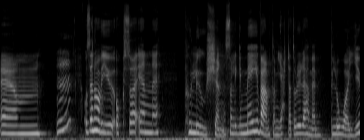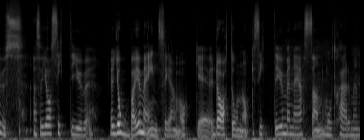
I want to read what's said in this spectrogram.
Ehm, mm. Och sen har vi ju också en pollution som ligger mig varmt om hjärtat och det är det här med blåljus. Alltså jag sitter ju, jag jobbar ju med Instagram och eh, datorn och sitter ju med näsan mot skärmen.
